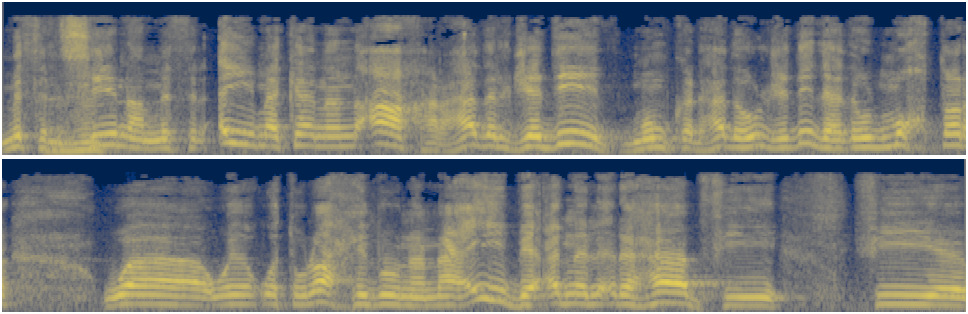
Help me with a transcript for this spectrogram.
مثل سينا مثل أي مكان آخر. هذا الجديد ممكن هذا هو الجديد هذا هو المخطر. وتلاحظون معي بأن الإرهاب في في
